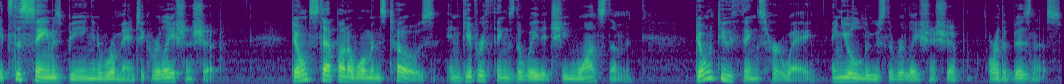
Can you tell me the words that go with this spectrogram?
It's the same as being in a romantic relationship. Don't step on a woman's toes and give her things the way that she wants them. Don't do things her way, and you'll lose the relationship or the business.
